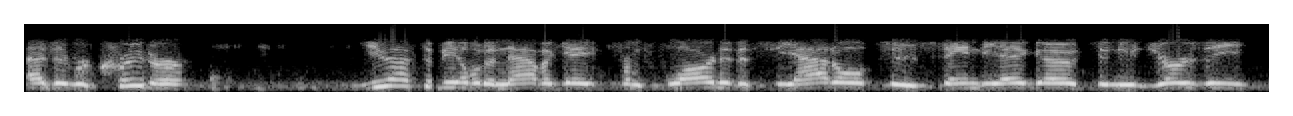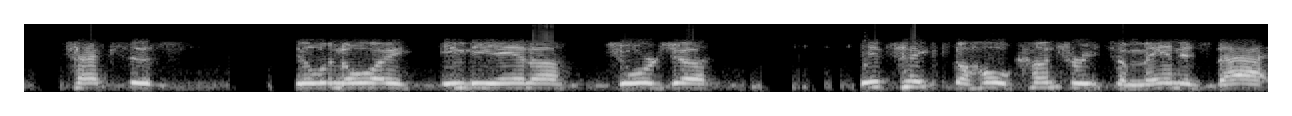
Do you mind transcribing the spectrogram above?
as a recruiter, you have to be able to navigate from Florida to Seattle to San Diego to New Jersey, Texas, Illinois, Indiana, Georgia. It takes the whole country to manage that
